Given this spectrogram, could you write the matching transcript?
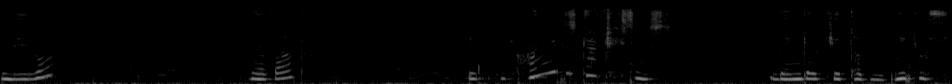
Melon? Ne var? E, hanginiz gerçeksiniz? Ben gerçeğim tabii. Ne diyorsun?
